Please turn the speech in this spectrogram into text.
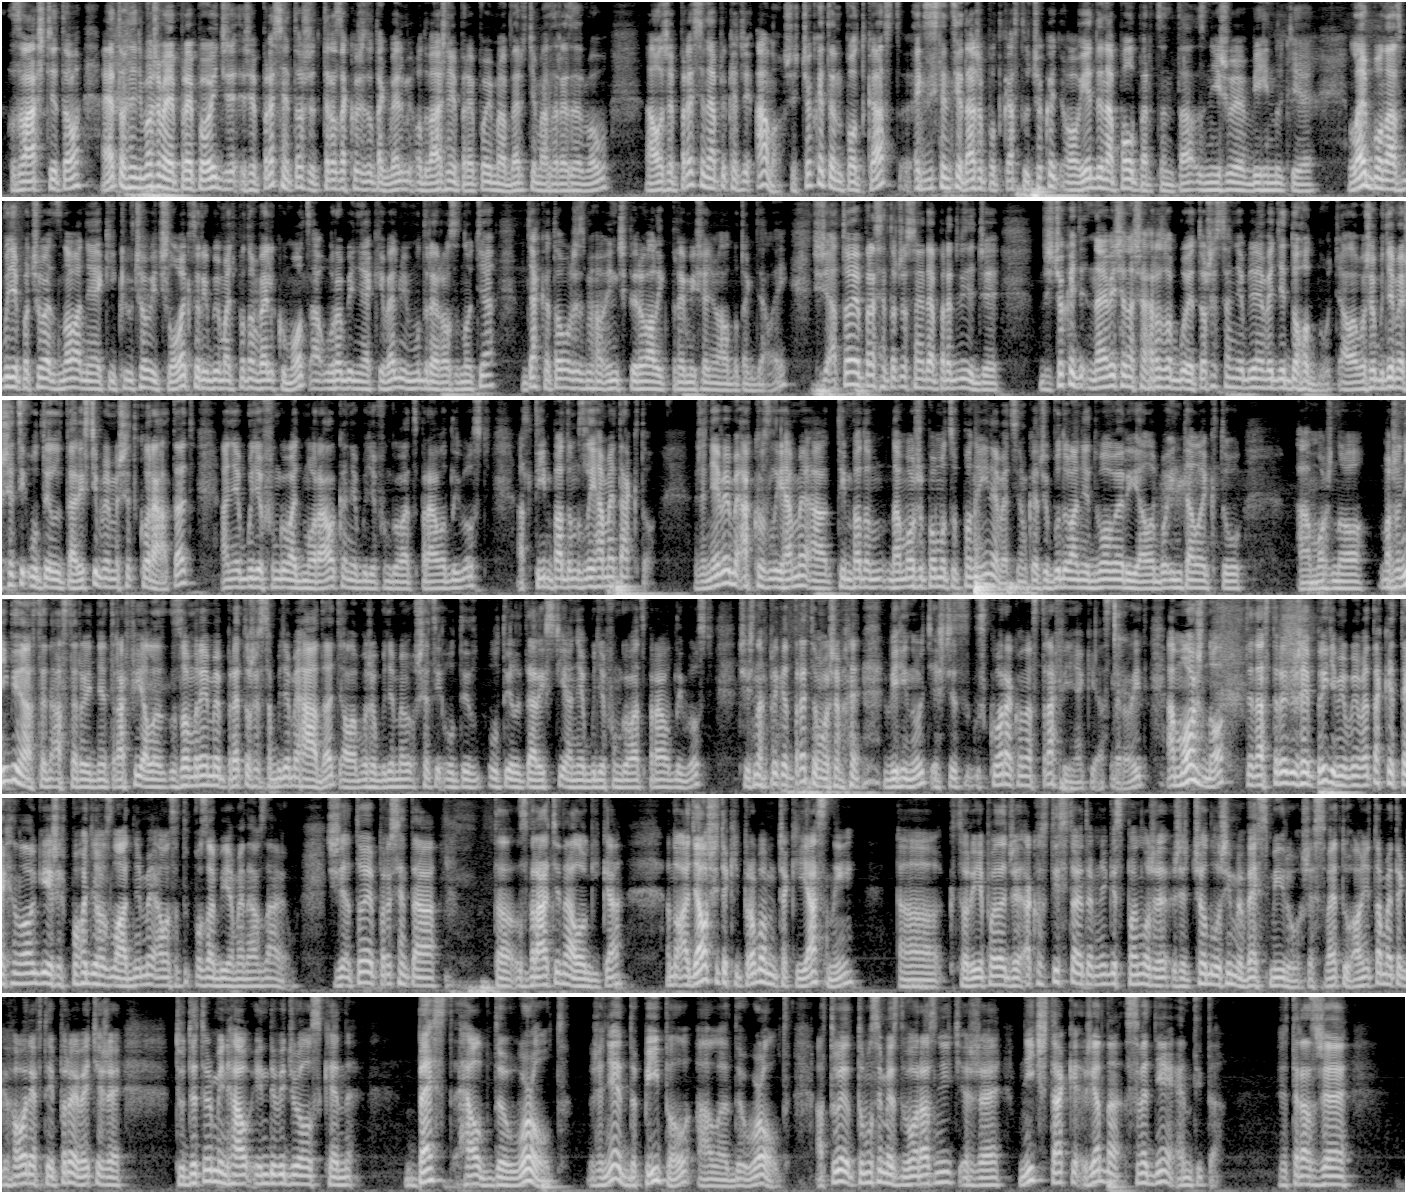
zvážte to. A ja to hneď môžem aj prepojiť, že, že presne to, že teraz akože to tak veľmi odvážne prepojím a berte ma s rezervou, ale že presne napríklad, že áno, že čo keď ten podcast, existencia nášho podcastu, čo keď o 1,5% znižuje vyhnutie lebo nás bude počúvať znova nejaký kľúčový človek, ktorý bude mať potom veľkú moc a urobi nejaké veľmi mudré rozhodnutia, vďaka tomu, že sme ho inšpirovali k premýšľaniu alebo tak ďalej. Čiže a to je presne to, čo sa nedá predvidieť, že, že čo keď najväčšia naša hrozba bude to, že sa nebudeme vedieť dohodnúť, alebo že budeme všetci utilitaristi, budeme všetko rátať a nebude fungovať morálka, nebude fungovať spravodlivosť a tým pádom zlyhame takto. Že nevieme, ako zlyhame a tým pádom nám môžu pomôcť úplne iné veci, napríklad, že budovanie dôvery alebo intelektu a možno, možno nikdy nás ten asteroid netrafí, ale zomrieme preto, že sa budeme hádať, alebo že budeme všetci util, utilitaristi a nebude fungovať spravodlivosť. Čiže napríklad preto môžeme vyhnúť ešte skôr, ako nás trafí nejaký asteroid. A možno ten asteroid už aj príde, my budeme také technológie, že v pohode ho zvládneme, ale sa tu pozabíjame navzájom. Čiže to je presne tá, tá zvrátená logika. No a ďalší taký problém, taký jasný, Uh, ktorý je povedať, že ako ty si to aj tam niekde spadlo, že, že čo dlžíme vesmíru, že svetu. A oni tam aj tak hovoria v tej prvej vete, že to determine how individuals can best help the world. Že nie the people, ale the world. A tu, je, tu musíme zdôrazniť, že nič také, žiadna svet nie je entita. Že teraz, že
